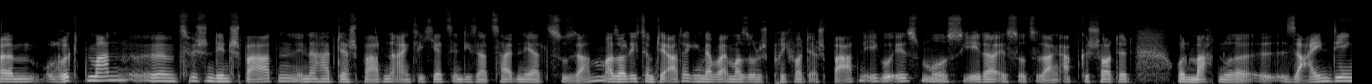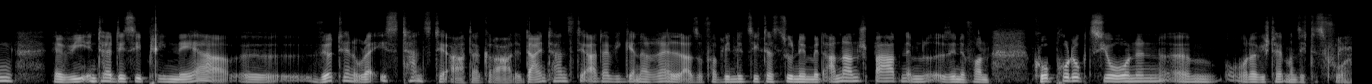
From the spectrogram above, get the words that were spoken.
Ähm, rückt man äh, zwischen den Sparten, innerhalb der Sparten eigentlich jetzt in dieser Zeit näher zusammen? Also als ich zum Theater ging, da war immer so ein Sprichwort der Spartenegoismus. Jeder ist sozusagen abgeschottet und macht nur äh, sein Ding. Äh, wie interdisziplinär äh, wird denn oder ist Tanztheater gerade? Dein Tanztheater wie generell? Also verbindet sich das zunehmend mit anderen Sparten im Sinne von Koproduktionen ähm, oder wie stellt man sich das vor?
